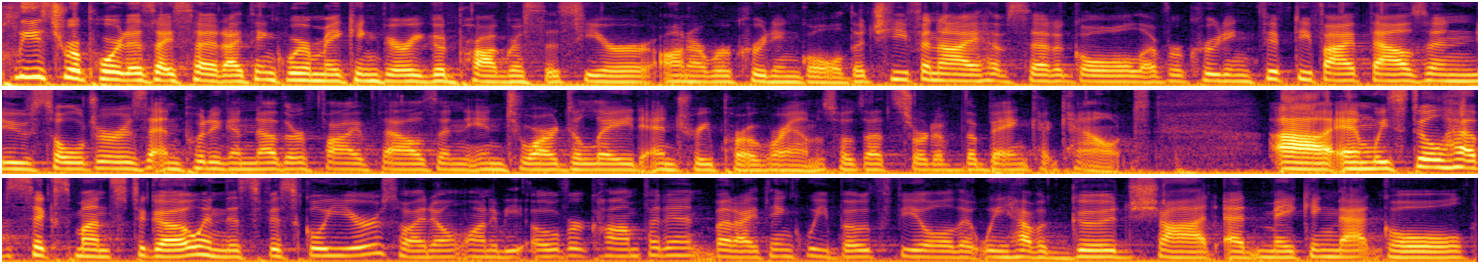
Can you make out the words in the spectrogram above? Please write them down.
pleased to report, as I said, I think we're making very good progress this year on our recruiting goal. The chief and I have set a goal of recruiting 55,000 new soldiers and putting another 5,000 into our delayed entry program. So that's sort of the bank account. Uh, and we still have six months to go in this fiscal year, so I don't want to be overconfident, but I think we both feel that we have a good shot at making that goal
